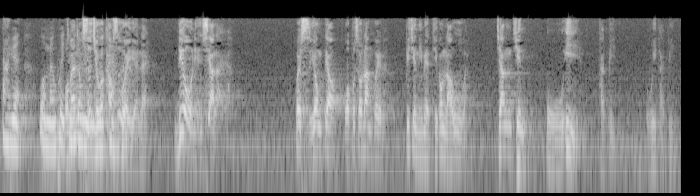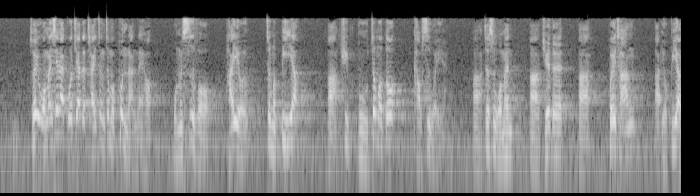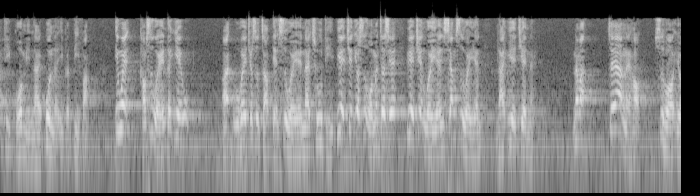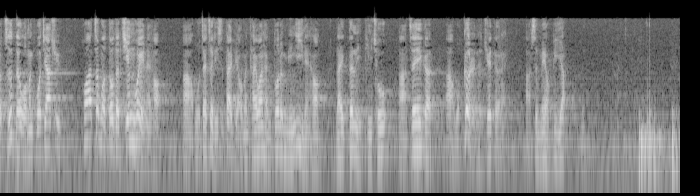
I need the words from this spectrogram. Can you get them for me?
大院，我们会尊重们十您的看九个考试。委员呢，六年下来啊，会使用掉，我不说浪费了，毕竟你们也提供劳务啊，将近五亿台币，五亿台币。所以我们现在国家的财政这么困难呢，哈，我们是否还有这么必要啊去补这么多考试委员啊？这是我们啊觉得啊非常啊有必要替国民来问的一个地方，因为考试委员的业务。啊，无非就是找点试委员来出题，阅卷又是我们这些阅卷委员、乡试委员来阅卷呢。那么这样呢，哈，是否有值得我们国家去花这么多的经费呢？哈，啊，我在这里是代表我们台湾很多的民意呢，哈，来跟你提出啊，这一个啊，我个人的觉得呢，啊是没有必要。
